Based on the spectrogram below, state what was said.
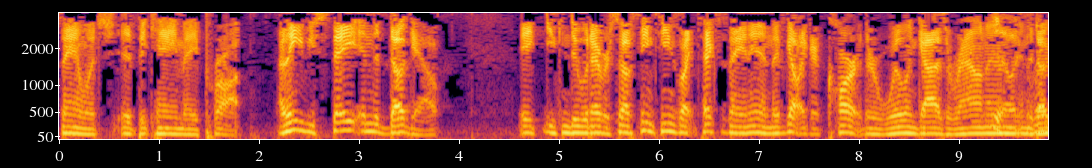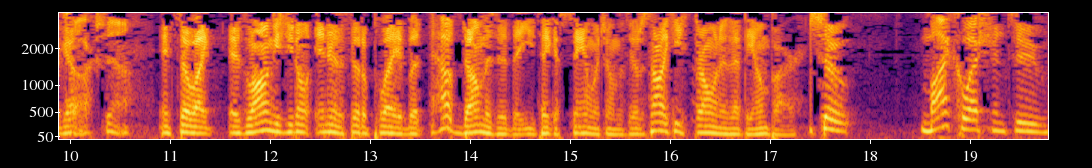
sandwich, it became a prop. I think if you stay in the dugout, it, you can do whatever. So I've seen teams like Texas A&M; they've got like a cart they're wheeling guys around in, like in the, Red dugout. Sox, yeah. And so, like, as long as you don't enter the field of play, but how dumb is it that you take a sandwich on the field? It's not like he's throwing it at the umpire. So, my question to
